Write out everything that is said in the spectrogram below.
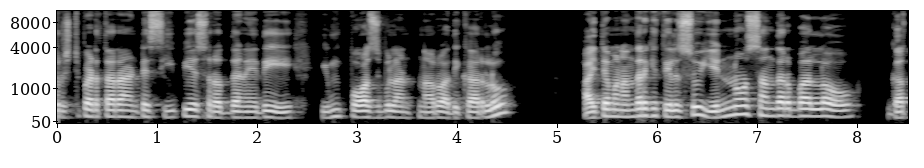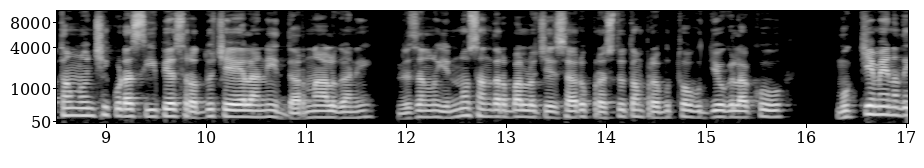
దృష్టి పెడతారా అంటే సిపిఎస్ రద్దు అనేది ఇంపాసిబుల్ అంటున్నారు అధికారులు. అయితే మనందరికీ తెలుసు ఎన్నో సందర్భాల్లో గతం నుంచి కూడా సిపిఎస్ రద్దు చేయాలని ధర్నాలు కానీ నిరసనలు ఎన్నో సందర్భాల్లో చేశారు. ప్రస్తుతం ప్రభుత్వ ఉద్యోగులకు ముఖ్యమైనది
